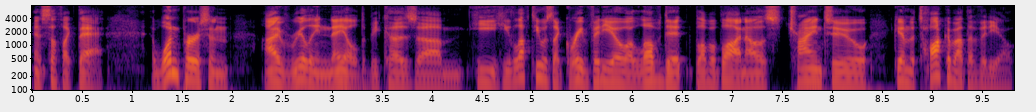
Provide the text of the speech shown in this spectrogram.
and stuff like that. One person I've really nailed because um, he he left. He was like, "Great video, I loved it," blah blah blah. And I was trying to get him to talk about the video.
